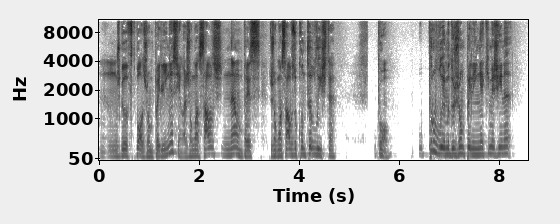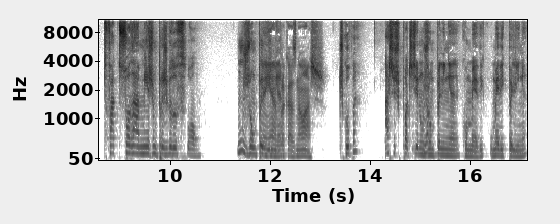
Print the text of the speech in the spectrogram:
um um jogador de futebol, João Palhinha, sim, agora João Gonçalves, não, parece João Gonçalves o contabilista. Bom, o problema do João Palhinha é que imagina, de facto, só dá mesmo para jogador de futebol. Um João Nem Palhinha. é, por acaso não acho. Desculpa? Achas que podes ter um João Palhinha como médico? O médico Palhinha?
